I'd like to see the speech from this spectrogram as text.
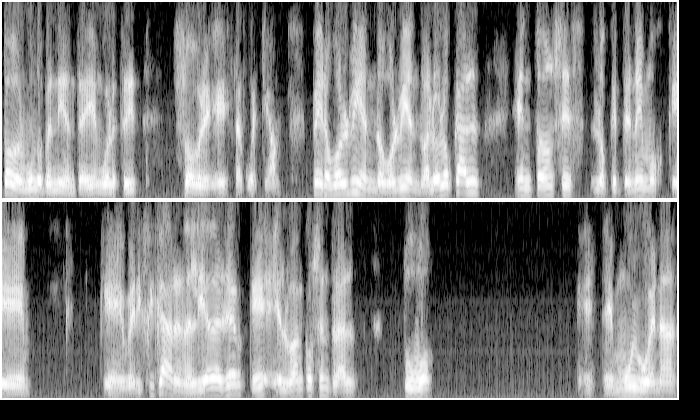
todo el mundo pendiente ahí en Wall Street sobre esta cuestión. Pero volviendo, volviendo a lo local, entonces lo que tenemos que, que verificar en el día de ayer que el Banco Central tuvo este, muy buena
